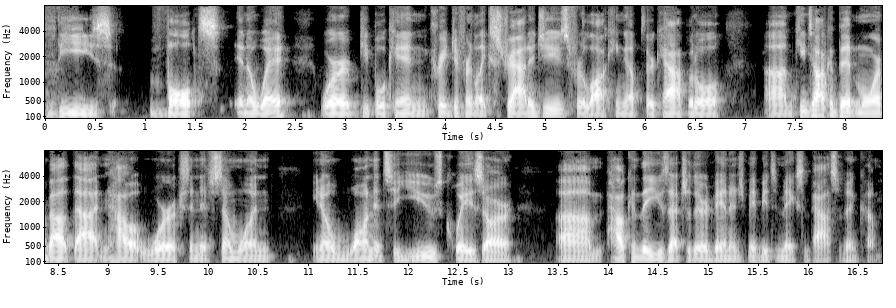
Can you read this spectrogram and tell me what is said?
these vaults in a way where people can create different like strategies for locking up their capital. Um, can you talk a bit more about that and how it works? And if someone, you know, wanted to use Quasar, um, how can they use that to their advantage, maybe to make some passive income?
